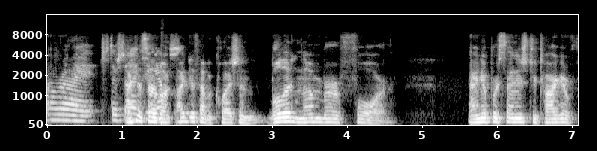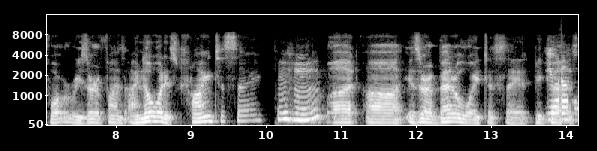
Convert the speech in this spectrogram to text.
All right, if there's I just anything have a, else. I just have a question. Bullet number four. Annual percentage to target for reserve funds. I know what it's trying to say, Mm-hmm, but uh, is there a better way to say it? Because,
